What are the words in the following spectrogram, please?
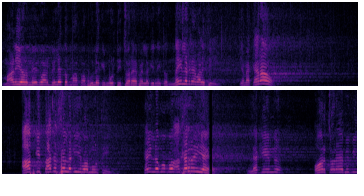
माली और मेघवाल मिले तो महात्मा फूले की मूर्ति चौराहे पे लगी, नहीं तो नहीं लगने वाली थी। ये मैं कह रहा हूँ, आपकी ताकत से लगी वह मूर्ति। कई लोगों को अखर रही है, लेकिन और चौराहे पे भी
